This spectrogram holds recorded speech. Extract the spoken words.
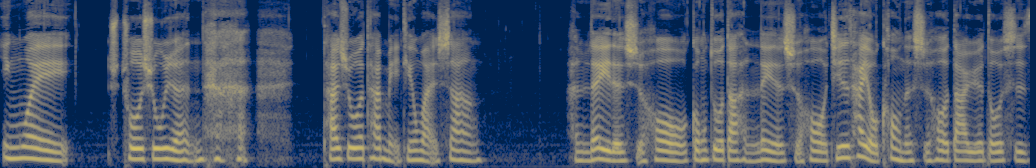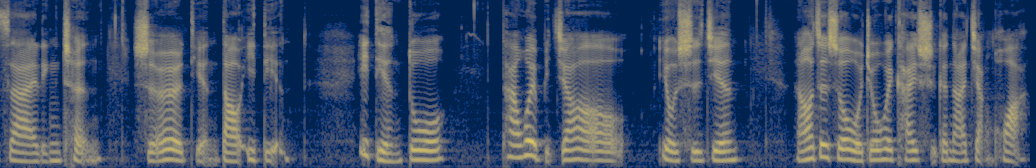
因为说书人他，他说他每天晚上。很累的时候，工作到很累的时候，其实他有空的时候，大约都是在凌晨十二点到一点，一点多，他会比较有时间，然后这时候我就会开始跟他讲话，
